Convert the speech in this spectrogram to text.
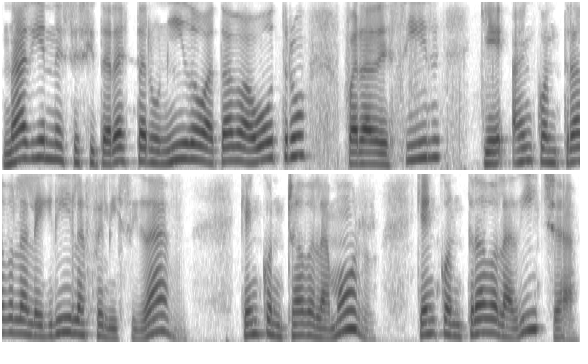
nadie necesitará estar unido o atado a otro para decir que ha encontrado la alegría y la felicidad, que ha encontrado el amor, que ha encontrado la dicha.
